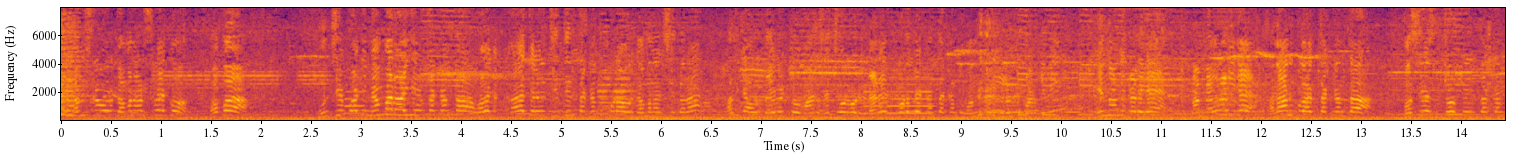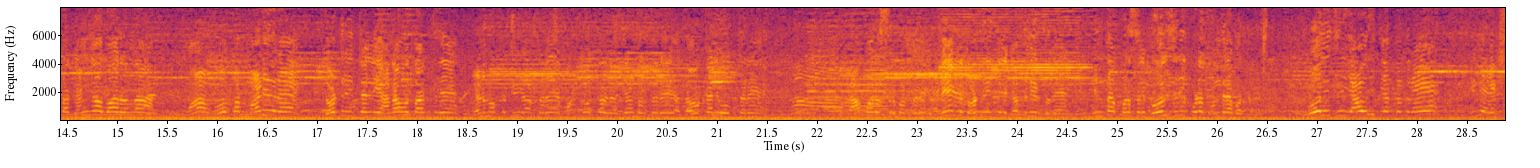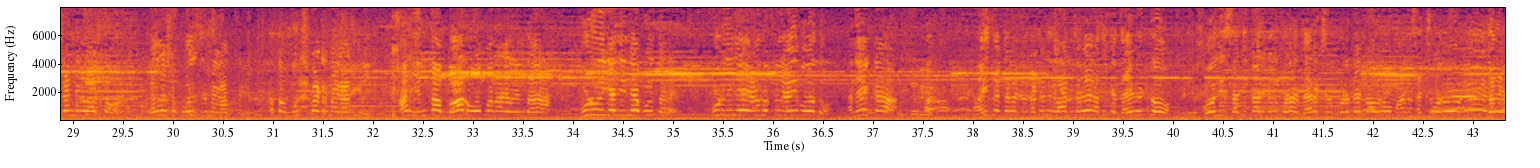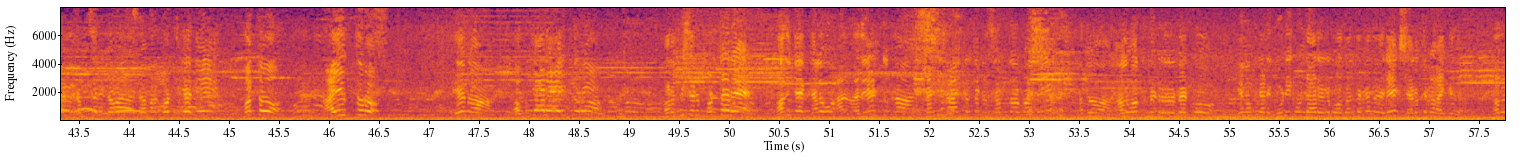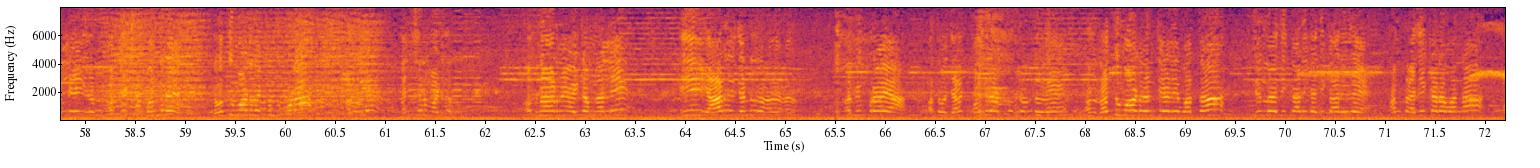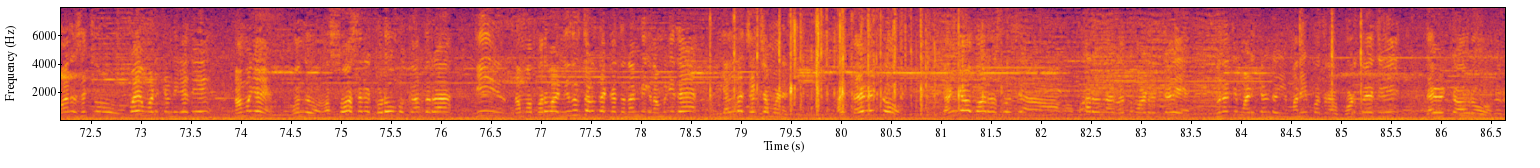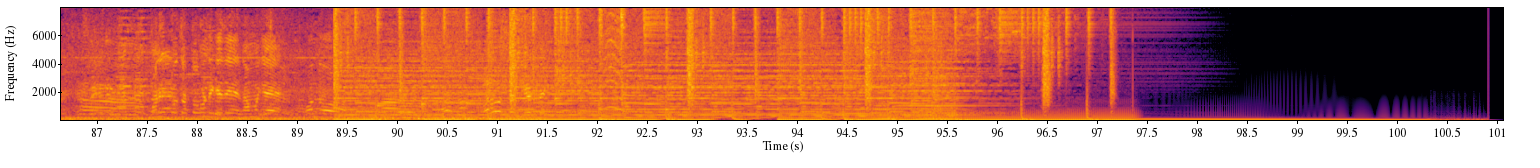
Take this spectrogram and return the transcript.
ಕಮಿಷನರ್ ಗಮನ ಹರಿಸಬೇಕು. ಒಬ್ಬ ಮುನ್ಸಿಪಾಲಿಟಿ ಮೆಂಬರ್ ಆಗಿರ್ತಕ್ಕಂಥ ಒಳಗೆ ಕಾರ್ಯದಲ್ಲಿ ಜಿದ್ದಿರ್ತಕ್ಕಂಥ ಕೂಡ ಅವ್ರು ಗಮನ ಹರಿಸಿದ್ದಾರೆ ಅದಕ್ಕೆ ಅವ್ರು ದಯವಿಟ್ಟು ಮಾನ್ಯ ಸಚಿವರು ಅವ್ರಿಗೆ ಡೈರೆಕ್ಟ್ ಕೊಡಬೇಕಂತಕ್ಕಂಥ ಒಂದು ಕಡೆ ವಿನಂತಿ ಮಾಡ್ತೀವಿ. ಇನ್ನೊಂದು ಕಡೆಗೆ ನಮ್ಮೆಲ್ಲರಿಗೆ ಅನಾನುಕೂಲ ಆಗ್ತಕ್ಕಂಥ ಬಸವೇಶ್ವರ ಚೌಕ ಇರ್ತಕ್ಕಂಥ ಗಂಗಾ ಬಾರನ್ನ ಓಪನ್ ಮಾಡಿದರೆ ದೊಡ್ಡ ರೀತಿಯಲ್ಲಿ ಅನಾಹುತ ಆಗ್ತದೆ. ಹೆಣ್ಮಕ್ಳು ತಿರುಗಾಡ್ತಾರೆ ಮಕ್ಕಳು ರಜೆ ಬರ್ತಾರೆ ದವಾಖಾನೆ ಹೋಗ್ತಾರೆ ಆ, ವ್ಯಾಪಾರಸ್ಥರು ಬರ್ತಾರೆ ಅನೇಕ ದೊಡ್ಡ ರೀತಿಯಲ್ಲಿ ಗದ್ದಲ ಇರ್ತದೆ ಇಂಥ ಪರಿಸರ ಪೊಲೀಸರಿಗೆ ಕೂಡ ತೊಂದರೆ ಬರ್ತದೆ ಪೊಲೀಸರಿಗೆ ಯಾವ ರೀತಿ ಅಂತಂದ್ರೆ ಇಲ್ಲಿ ಎಕ್ಸ್ಟೆಂಡ್ಗಳಾಗ್ತಾವ ಎಲ್ಲಷ್ಟು ಪೊಲೀಸರ ಮೇಲೆ ಹಾಕ್ತೀವಿ ಅಥವಾ ಮುನ್ಸಿಪಾಲ್ಟಿ ಮೇಲೆ ಹಾಕ್ತೀವಿ. ಆದ್ರೆ ಇಂಥ ಬಾರ್ ಓಪನ್ ಆಗೋದ್ರಿಂದ ಹುಡುಗಿಗೆ ಇಲ್ಲೇ ಬೀಳ್ತಾರೆ. ಹುಡುಗಿಲೆ ಹೆಣ್ಮಕ್ಳನ್ನ ನಡೀಬಹುದು ಅನೇಕ ಅ- ಘಟನೆಗಳು ಆಗ್ತವೆ. ಅದಕ್ಕೆ ದಯವಿಟ್ಟು ಪೊಲೀಸ್ ಅಧಿಕಾರಿಗಳು ಕೂಡ ಡೈರೆಕ್ಷನ್ ಕೊಡಬೇಕು ಅವರು. ಮಾನ್ಯ ಸಚಿವರು ಗಮನ ಕೊಟ್ಟಿದೆ ಮತ್ತು ಆಯುಕ್ತರು, ಏನು ಅಧಿಕಾರಿ ಆಯುಕ್ತರು ಪರ್ಮಿಷನ್ ಕೊಟ್ಟಾರೆ ಜನಕ್ಕೆ ತೊಂದರೆ ಆಗ್ತದೆ ಅದು ರದ್ದು ಮಾಡ್ರಿ ಅಂತೇಳಿ ಇವತ್ತ ಜಿಲ್ಲಾಧಿಕಾರಿಗೆ ಅಧಿಕಾರ ಇದೆ. ಅಂತ ಅಧಿಕಾರವನ್ನ ಮಾನ್ಯ ಸಚಿವರು ಉಪಾಯ ಮಾಡ್ಕೊಂಡಿದ್ದೀವಿ ನಮಗೆ ಒಂದು ಆಶ್ವಾಸನೆ ಕೊಡುವ ಮುಖಾಂತರ ಈ ನಮ್ಮ ಪರವಾಗಿ ನಿಲ್ಲಿರ್ತಕ್ಕಂಥ ನಂಬಿಕೆ ನಮಗಿದೆ. ಎಲ್ಲ ಚರ್ಚೆ ಮಾಡಿದ್ವಿ ಅದು ದಯವಿಟ್ಟು ಗಂಗಾ ಬಾರ ಸ್ವಚ್ಛ ಬಾರನ್ನ ರದ್ದು ಮಾಡ್ರಿ ಅಂತೇಳಿ ವಿನಂತಿ ಮಾಡಿಕೊಂಡು ಈ ಮನವಿ ಪತ್ರ ಕೊಡ್ತಾ ಇದ್ದೀವಿ. ದಯವಿಟ್ಟು ಅವರು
